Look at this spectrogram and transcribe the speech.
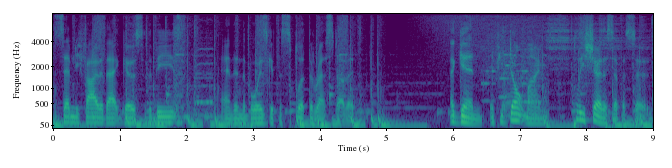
75 of that goes to the bees, and then the boys get to split the rest of it. Again, if you don't mind, please share this episode.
